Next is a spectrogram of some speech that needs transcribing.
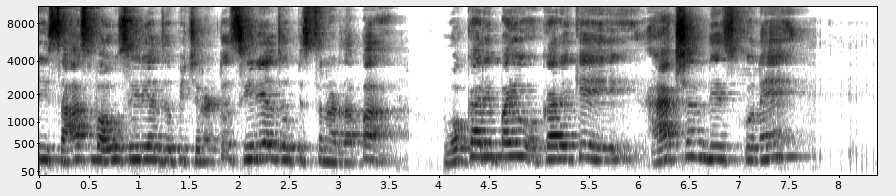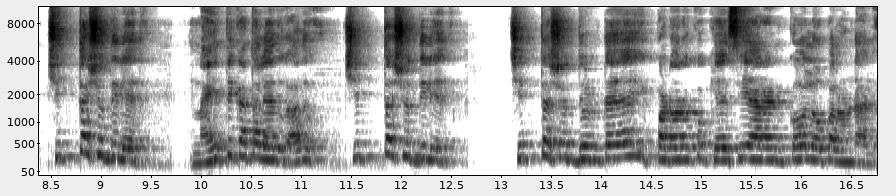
ఈ సాస్ బహు సీరియల్ చూపించినట్టు సీరియల్ చూపిస్తున్నాడు తప్ప ఒకరిపై ఒకరికి యాక్షన్ తీసుకునే చిత్తశుద్ధి లేదు. నైతికత లేదు కాదు చిత్తశుద్ధి లేదు. చిత్తశుద్ధి ఉంటే ఇప్పటివరకు కేసీఆర్ అండ్ కో లోపల ఉండాలి.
